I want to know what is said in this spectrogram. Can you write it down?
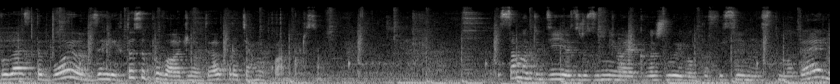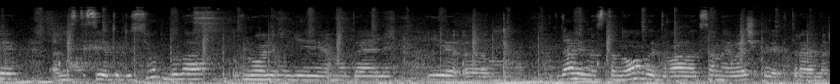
була з тобою? Взагалі, хто супроводжував тебе протягом конкурсу? Саме тоді я зрозуміла, як важлива професійність моделі. Анастасія Тодосюк була в ролі моєї моделі, і ем, далі настанови давала Оксана Ілечко як тренер.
